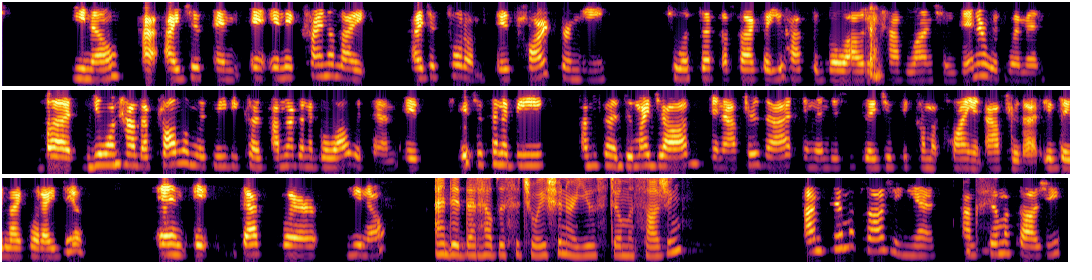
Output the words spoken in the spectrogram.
You know, I, I just, and, and it kind of like, I just told him, it's hard for me to accept the fact that you have to go out and have lunch and dinner with women, but you won't have that problem with me because I'm not going to go out with them. It's, it's just going to be, I'm just going to do my job. And after that, and then this, they just become a client after that if they like what I do. And it, that's where, you know, and did that help the situation are you still massaging I'm still massaging, yes. I'm Okay. still massaging.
